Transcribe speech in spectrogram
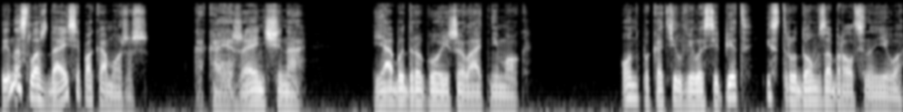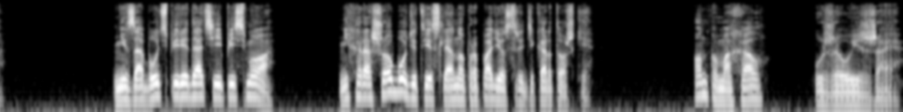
ты наслаждайся, пока можешь. Какая женщина! Я бы другой желать не мог. Он покатил велосипед и с трудом взобрался на него. Не забудь передать ей письмо. Нехорошо будет, если оно пропадет среди картошки. Он помахал, уже уезжая.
